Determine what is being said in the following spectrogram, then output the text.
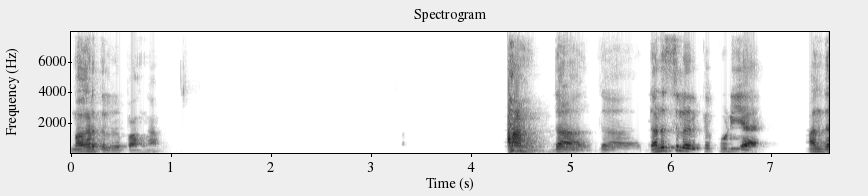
மகரத்தில் இருப்பாங்க. த- த- தனுசுல இருக்கக்கூடிய அந்த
